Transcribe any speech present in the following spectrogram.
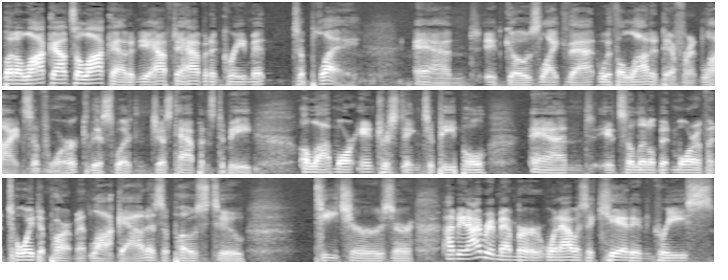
But a lockout's a lockout, and you have to have an agreement to play. and it goes like that with a lot of different lines of work. This one just happens to be a lot more interesting to people, and it's a little bit more of a toy department lockout as opposed to teachers or. I mean, I remember when I was a kid in Greece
